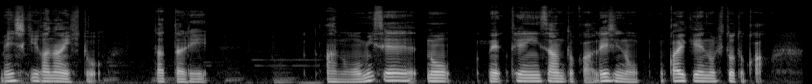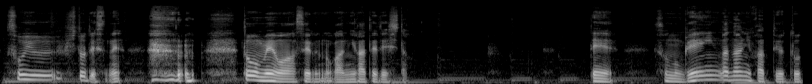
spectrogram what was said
面識がない人だったりあのお店の、ね、店員さんとかレジのお会計の人とかそういう人ですね。と目を合わせるのが苦手でした。でその原因が何かっていうと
